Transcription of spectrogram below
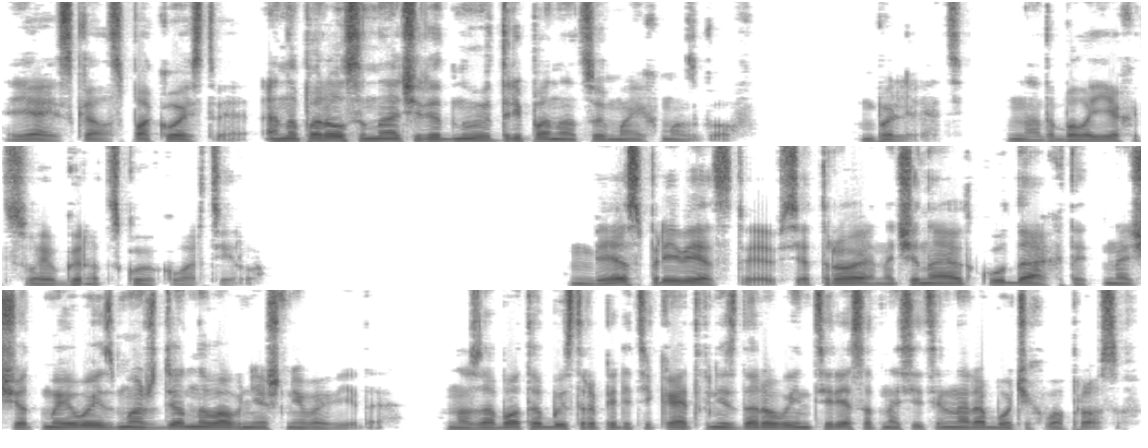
Я искал спокойствия, а напоролся на очередную трепанацию моих мозгов. Блять. Надо было ехать в свою городскую квартиру. Без приветствия все трое начинают кудахтать насчет моего изможденного внешнего вида. Но забота быстро перетекает в нездоровый интерес относительно рабочих вопросов.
